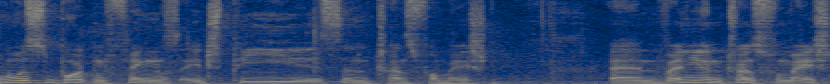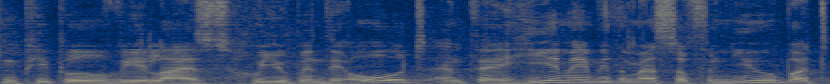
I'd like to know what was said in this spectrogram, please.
most important thing is HPE is in transformation. And when you're in transformation, people realize who you've been the old, and they hear maybe the mess of the new, but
